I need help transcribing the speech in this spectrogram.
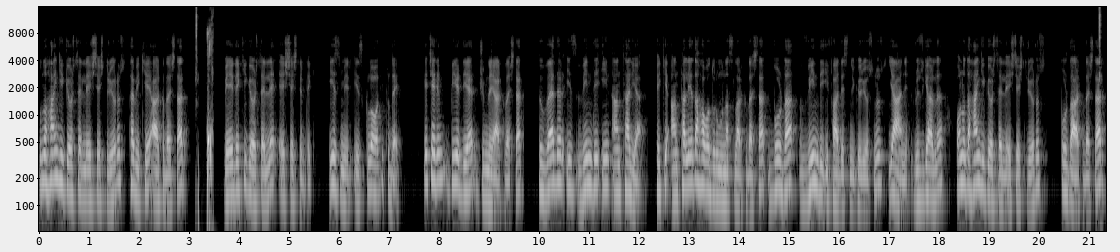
Bunu hangi görselle eşleştiriyoruz? Tabii ki arkadaşlar B'deki görselle eşleştirdik. İzmir is cloudy today. Geçelim bir diğer cümleye arkadaşlar. The weather is windy in Antalya. Peki Antalya'da hava durumu nasıl arkadaşlar? Burada windy ifadesini görüyorsunuz. Yani rüzgarlı. Onu da hangi görselle eşleştiriyoruz? Burada arkadaşlar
